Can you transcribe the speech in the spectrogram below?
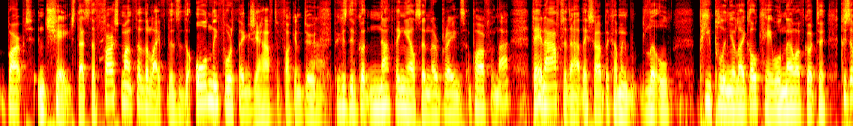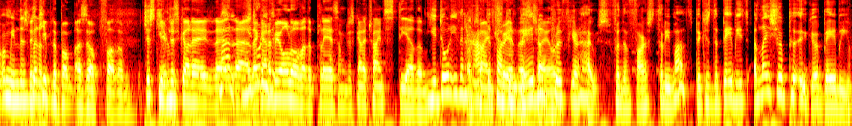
burped, and changed. That's the first month of their life. Those are the only four things you have to fucking do because they've got nothing else in their brains apart from that. Then after that, they start becoming little people, and you're like, okay, well, now I've got to. Because, I mean, there's just been. a- keep the bumpers up for them. Just keep You've them- just got to. Uh, Man, uh, you don't going to be all over the place. I'm just going to try and steer them. You don't even have to fucking baby-proof your house for the first three months because the baby, unless you're putting your baby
